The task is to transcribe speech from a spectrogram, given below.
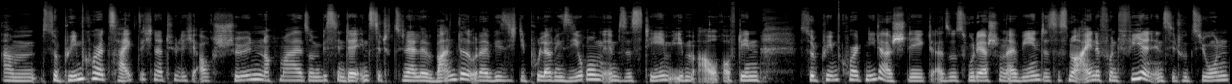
Am Supreme Court zeigt sich natürlich auch schön nochmal so ein bisschen der institutionelle Wandel oder wie sich die Polarisierung im System eben auch auf den Supreme Court niederschlägt. Also es wurde ja schon erwähnt, es ist nur eine von vielen Institutionen,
